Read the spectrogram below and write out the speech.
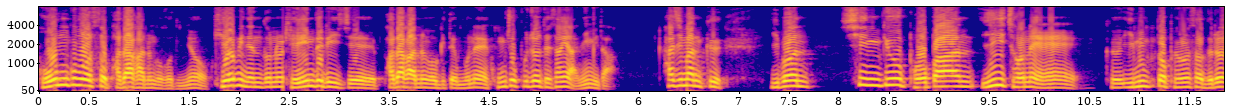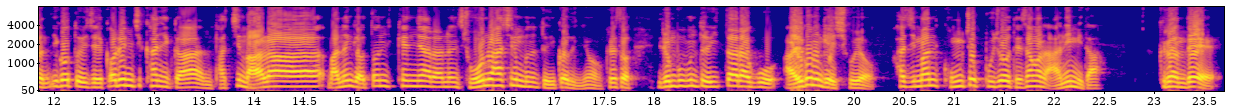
보험금으로서 받아가는 거거든요. 기업이 낸 돈을 개인들이 이제 받아가는 거기 때문에 공적부조 대상이 아닙니다. 하지만 그 이번 신규 법안 이전에 그 이민법 변호사들은 이것도 이제 꺼림직하니까 받지 말아 마는 게 어떻겠냐라는 조언을 하시는 분들도 있거든요. 그래서 이런 부분들이 있다라고 알고는 계시고요. 하지만 공적 부조 대상은 아닙니다. 그런데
